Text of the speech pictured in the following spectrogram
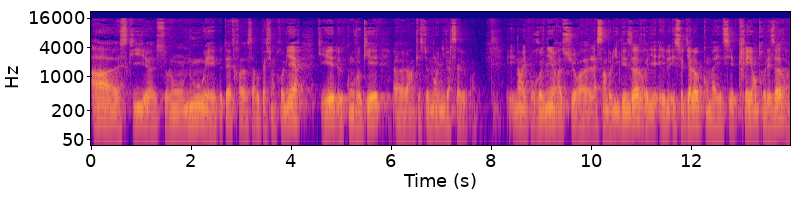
à euh, ce qui, euh, selon nous, est peut-être euh, sa vocation première, qui est de convoquer un questionnement universel. Et non, et pour revenir sur la symbolique des œuvres et, ce dialogue qu'on a essayé de créer entre les œuvres,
